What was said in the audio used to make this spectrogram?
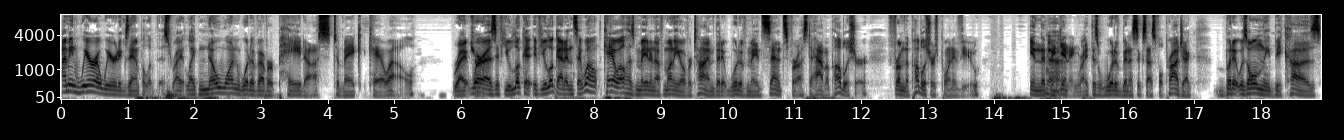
I mean, we're a weird example of this, right? Like no one would have ever paid us to make KOL, right? Whereas if you look at if you look at it and say, well, KOL has made enough money over time that it would have made sense for us to have a publisher from the publisher's point of view in the Yeah. beginning, right? This would have been a successful project, but it was only because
